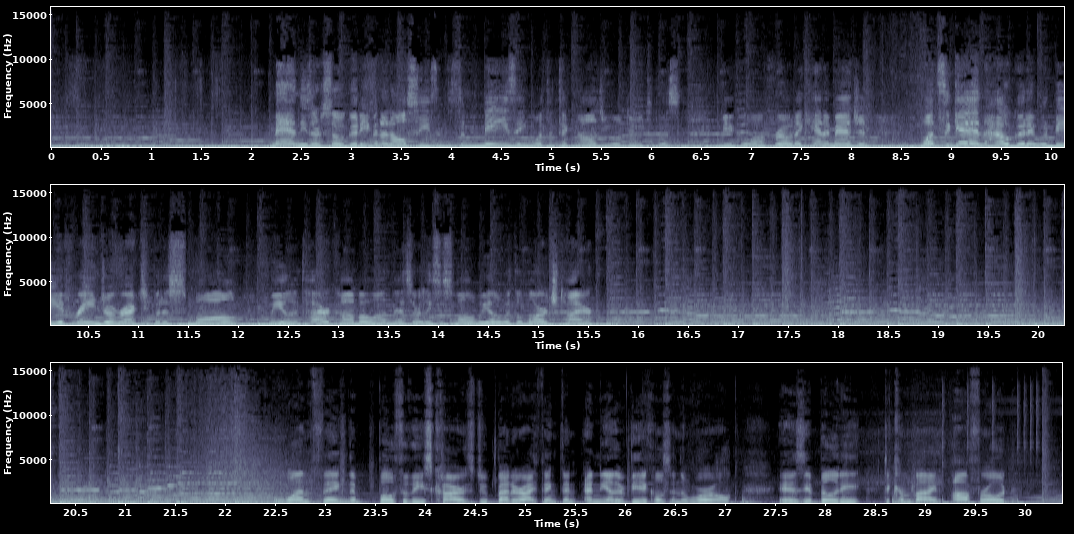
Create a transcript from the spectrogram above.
Man, these are so good, even in all seasons. It's amazing what the technology will do to this vehicle off-road. I can't imagine, once again, how good it would be if Range Rover actually put a small wheel and tire combo on this, or at least a small wheel with a large tire. One thing that both of these cars do better, I think, than any other vehicles in the world is the ability to combine off-road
